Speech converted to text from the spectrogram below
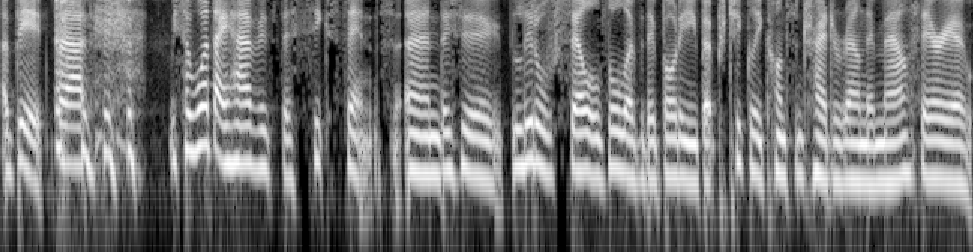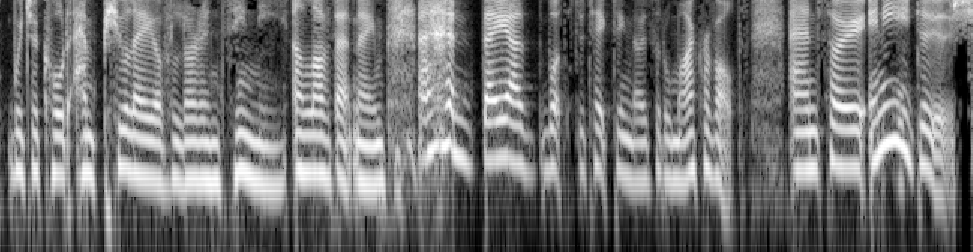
a bit. But so what they have is their sixth sense, and these are little cells all over their body, but particularly concentrated around their mouth area, which are called ampullae of Lorenzini. I love that name, and they are what's detecting those little microvolts. And so any d- sh-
